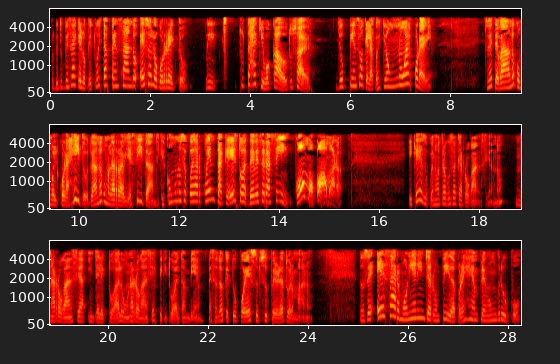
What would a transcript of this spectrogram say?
porque tú piensas que lo que tú estás pensando, eso es lo correcto, y tú estás equivocado, tú sabes. Yo pienso que la cuestión no es por ahí. Entonces te va dando como el corajito, te va dando como la rabiecita. De que cómo uno se puede dar cuenta que esto debe ser así. ¿Cómo? ¿Cómo? ¿Y qué es eso? Pues no es otra cosa que arrogancia, ¿no? Una arrogancia intelectual o una arrogancia espiritual también, pensando que tú puedes ser superior a tu hermano. Entonces, esa armonía ininterrumpida, por ejemplo, en un grupo,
